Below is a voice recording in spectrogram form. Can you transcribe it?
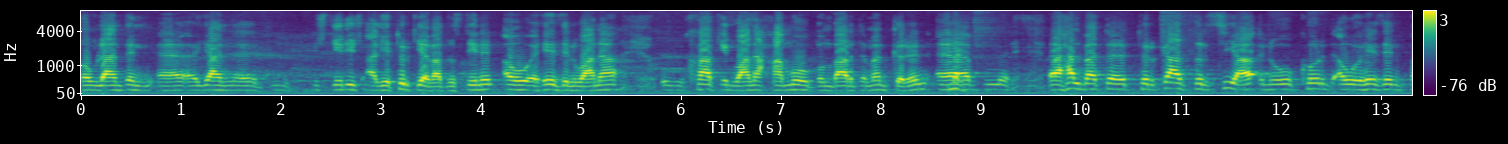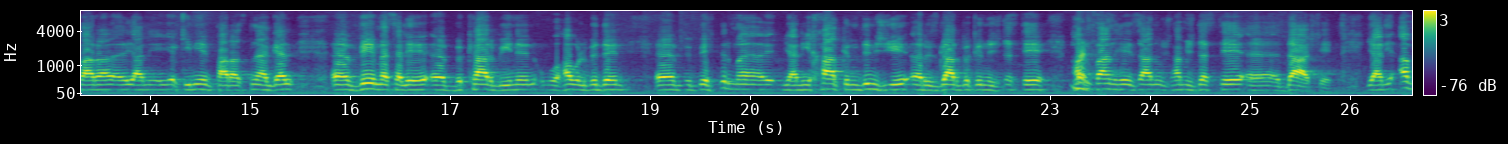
بولندن تركيا آه، آه، آه، پشتێریش ئالی تورکیەوە دەستێنن ئەو هێزن الوانا خاکین وانە هەموو بمباردەمەند کردن هەلبەت تورکا ترسیە و کورد ئەو هێزن ینی یەکینین پاراستناگەل vê meselê bikar bînin û hewl بهتر ما یعنی خاکن دنجی رزگار بکنش دسته هەمفان هێزان و هەمیش دەستێ داشێ یعنی ئەف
